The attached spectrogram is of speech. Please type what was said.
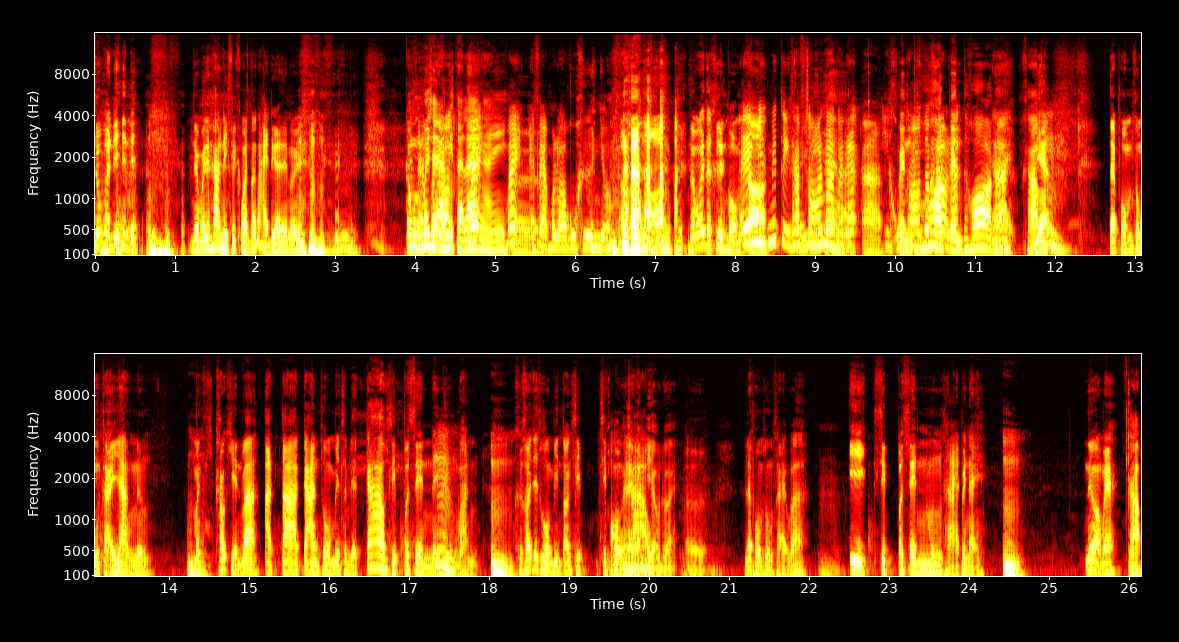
ทุกวันนี้เนี่ยยังไม่ได้ค่า Netflix มาตั้งหลายเดือนเลยตรงนี้ก็มึงไม่ใช่แอปนี้แต่แรกไง ไม่ไอแฟกมันรอกูคืนอยู่อ๋อแล้วมันก็จะคืนผมไอ้ต่อมิมิติทับซ้อนมากตอนเนี้ยอ่า อีกคุณเป็นทองทต้องอเข้าดแล้วเป็นทอดใช่นะครับ เนี่ยแต่ผมสงสัยอย่างหนึ่งมันเขาเขียนว่าอัตราการทวงบิลสำเร็จ 90%ในหนึ่งวัน อืมคือเขาจะทวงบินตอน 10 10ขอโมงภายในเช้าวันเดียวด้วย เออ แล้วผมสงสัยว่าอืม อีก 10%มึงหายไปไหน อืม นึกออกไหมครับ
